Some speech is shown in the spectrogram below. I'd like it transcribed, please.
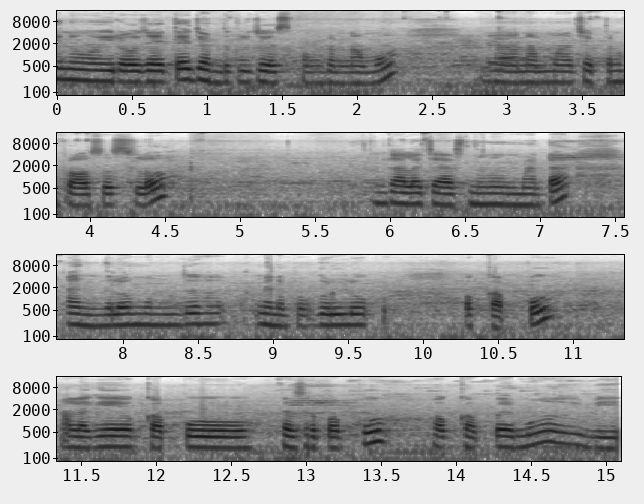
నేను ఈరోజు అయితే జంతుకులు చేసుకుంటున్నాము. నానమ్మ చెప్పిన ప్రాసెస్లో ఇంకా అలా చేస్తున్నాను అనమాట అందులో ముందు మినపగుళ్ళు ఒక కప్పు అలాగే ఒక కప్పు పెసరపప్పు ఒక కప్పు ఏమో ఇవి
